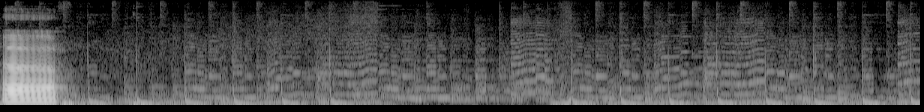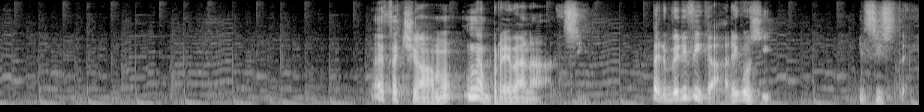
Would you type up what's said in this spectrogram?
eh, e facciamo una breve analisi per verificare così il sistema.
